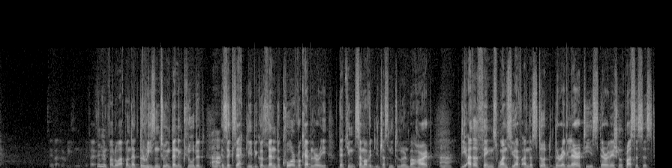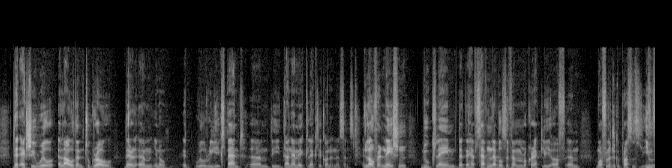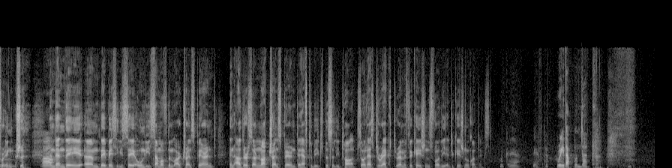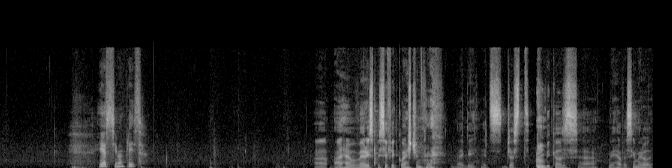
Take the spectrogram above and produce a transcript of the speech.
but the reason, if I can follow up on that, the reason to then include it is Uh-huh. exactly because then the core vocabulary that you some of it you just need to learn by heart. Uh-huh. The other things, once you have understood the regularities, derivational processes, that actually will allow them to grow. Their, um, you know, it will really expand um, the dynamic lexicon in a sense. And Laufert Nation do claim that they have seven levels, if I remember correctly, of um, morphological processes, even for English. Oh. and then they um, they basically say only some of them are transparent and others are not transparent. They have to be explicitly taught. So it has direct ramifications for the educational context. Okay, yeah. We have to read up on that. Yes, Simon, please. Uh, I have a very specific question. Maybe it's just because uh, we have a similar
